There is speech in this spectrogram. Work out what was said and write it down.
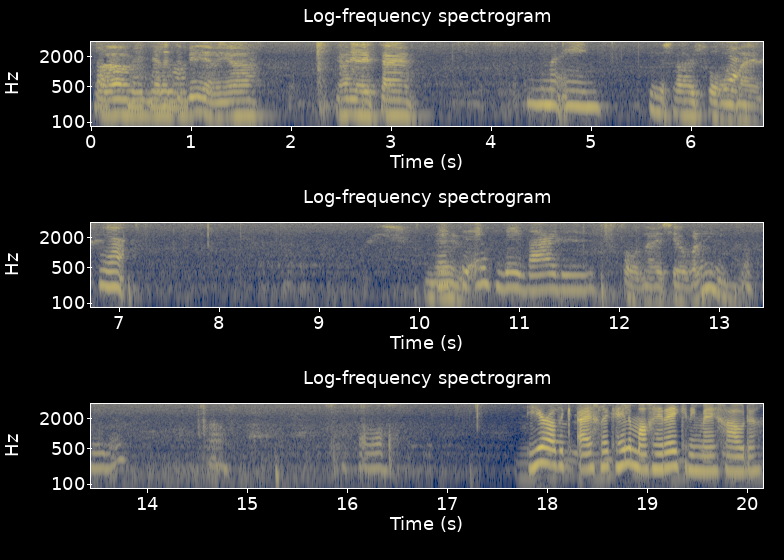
Nou, met de beren, ja. Ja, je heeft daar Nummer 1. Eerste huis volgens ja. mij. Ja. Nee. Heeft u enig idee waar die... Volgens mij is hij overleden. Is overleden? Wel... Hier had ik eigenlijk helemaal geen rekening mee gehouden.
